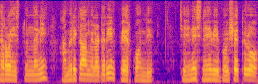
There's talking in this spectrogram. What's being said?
నిర్వహిస్తుందని అమెరికా మిలిటరీ పేర్కొంది. చైనీస్ నేవీ భవిష్యత్తులో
